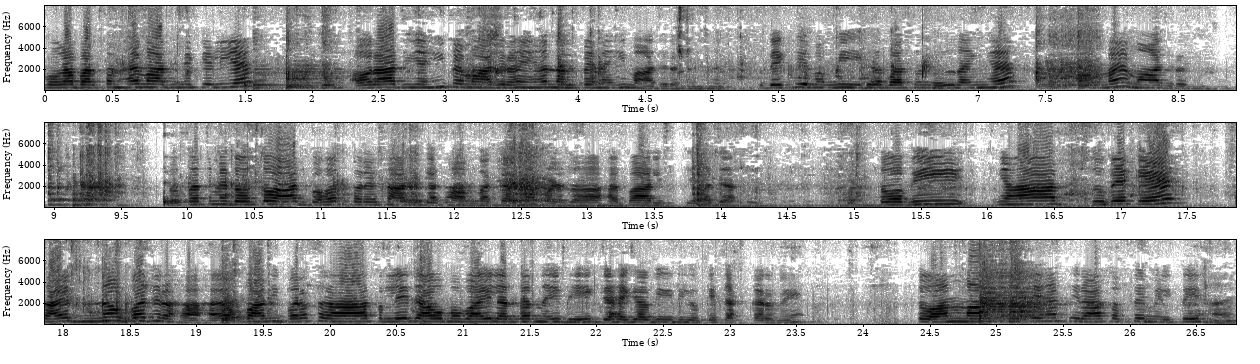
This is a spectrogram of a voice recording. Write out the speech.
थोड़ा बर्तन है मांजने के लिए, और आज यहीं पे मांज रहे हैं, नल पे नहीं मांज रहे हैं। तो देखिए मम्मी इधर बर्तन धुल रही हैं, और मैं मांज रही हूँ। तो सच में दोस्तों, आज बहुत परेशानी का सामना करना पड़ रहा है, बारिश की वजह से। तो अभी यहाँ सुबह के शायद नौ बज रहा है और पानी बरस रहा है तो ले जाओ, मोबाइल अंदर नहीं भीग जाएगा वीडियो के चक्कर में। तो हम मान लेते हैं, फिर आप सबसे मिलते हैं।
